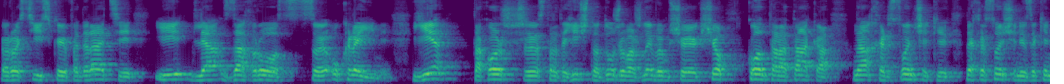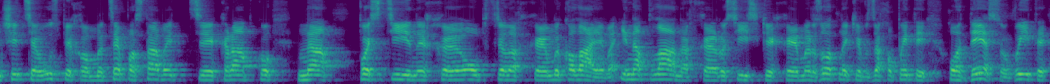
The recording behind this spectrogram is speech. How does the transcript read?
Російської Федерації і для загроз Україні. Є також стратегічно дуже важливим, що якщо контратака на Херсонщині на Херсонщині закінчиться успіхом, це поставить крапку на постійних е, обстрілах е, Миколаєва і на планах російських е, мерзотників захопити Одесу, вийти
